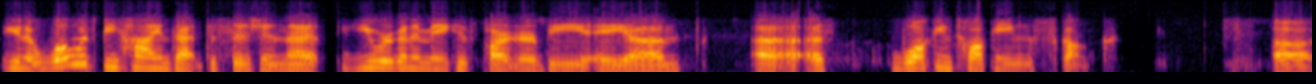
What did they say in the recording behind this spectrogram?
you know, what was behind that decision that you were going to make his partner be a um, a, a walking, talking skunk? Uh,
